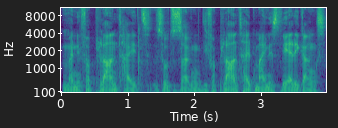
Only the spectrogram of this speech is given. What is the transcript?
meine Verplantheit sozusagen, die Verplantheit meines Werdegangs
